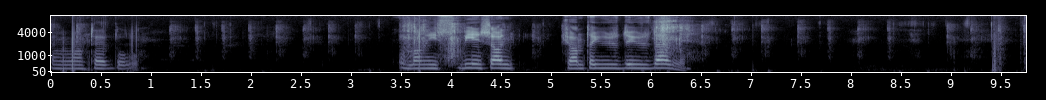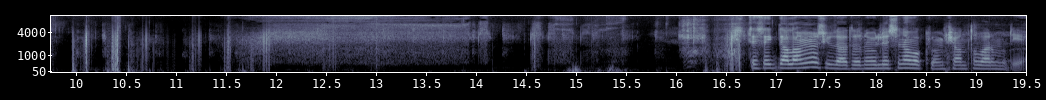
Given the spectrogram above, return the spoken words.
Envanter dolu. Ulan bir insan çanta yüzde yüz der mi? İstesek de alamıyoruz ki zaten. Öylesine bakıyorum çanta var mı diye.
